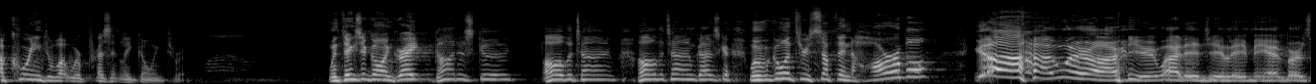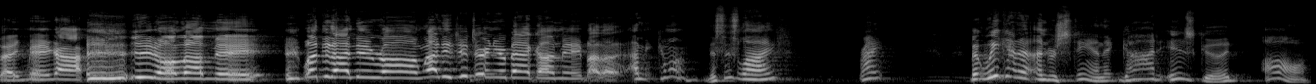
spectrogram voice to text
according to what we're presently going through. When things are going great, God is good all the time, all the time, God is good. When we're going through something horrible, God, where are you? Why did you leave me and forsake me? God, you don't love me. What did I do wrong? Why did you turn your back on me? Blah, blah. I mean, come on. This is life, right? But we got to understand that God is good all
